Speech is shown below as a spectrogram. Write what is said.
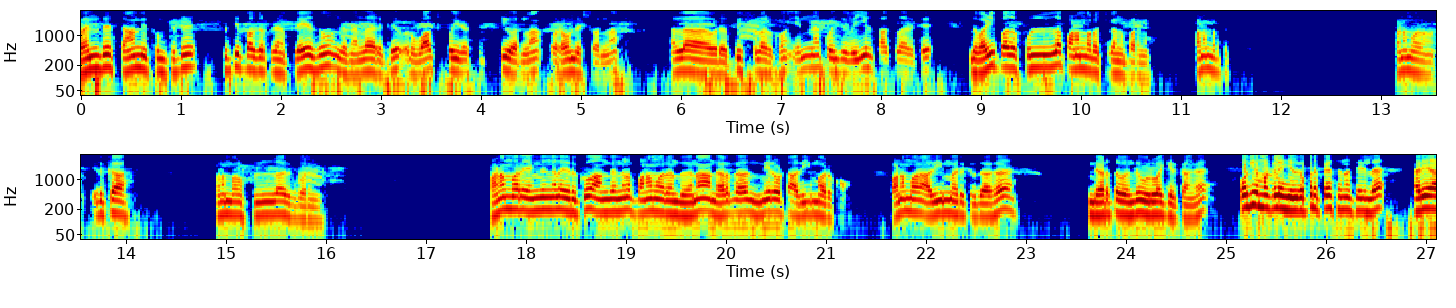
வந்து சாமி கும்பிட்டுட்டு சுற்றி பார்க்குறதுக்கான பிளேஸும் இங்கே நல்லா இருக்குது ஒரு வாக் போய் சுற்றி வரலாம். ஒரு ரவுண்ட் அடிச்சு வரலாம். நல்லா ஒரு பீஸ்ஃபுல்லாக இருக்கும். என்ன கொஞ்சம் வெயில் தாக்கலாக இருக்குது இந்த வழிபாதை ஃபுல்லாக பனைமரம் வச்சுருக்காங்க பாருங்கள் பனைமரத்துக்கு பனைமரம் இருக்கா? பனைமரம் ஃபுல்லாக இருக்குது பாருங்கள் பனைமரம் எங்கெங்கெல்லாம் இருக்கோ அங்கங்கெல்லாம் பனைமரம் இருந்ததுன்னா அந்த இடத்துல வந்து நீரோட்டம் அதிகமாக இருக்கும். பனைமரம் அதிகமாக இருக்கிறதாக இந்த இடத்த வந்து உருவாக்கியிருக்காங்க. ஓகே மக்களே இதுக்கப்புறம் பேசணும் தெரியல. நிறையா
